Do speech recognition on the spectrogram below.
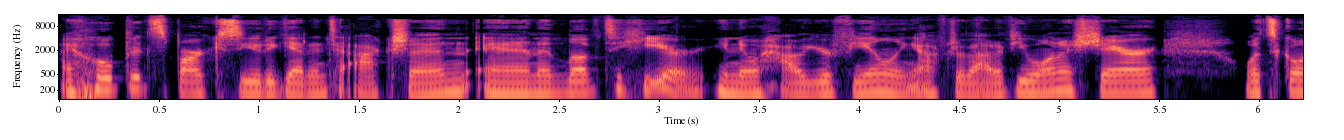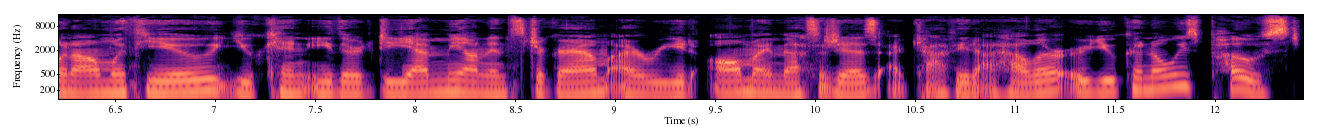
I hope it sparks you to get into action. And I'd love to hear, you know, how you're feeling after that. If you want to share what's going on with you, you can either DM me on Instagram. I read all my messages at Cathy.Heller, or you can always post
